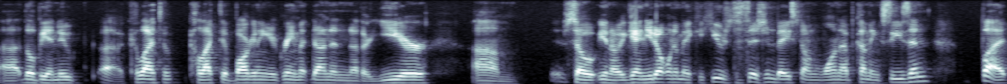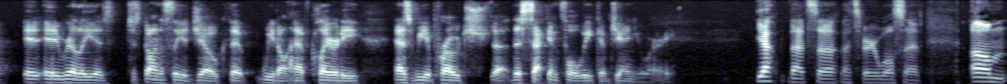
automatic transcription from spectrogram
Uh, there'll be a new uh, collective collective bargaining agreement done in another year. Um, so you know again you don't want to make a huge decision based on one upcoming season but it, it really is just honestly a joke that we don't have clarity as we approach uh, the second full week of january. Yeah that's uh that's very well said. Um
